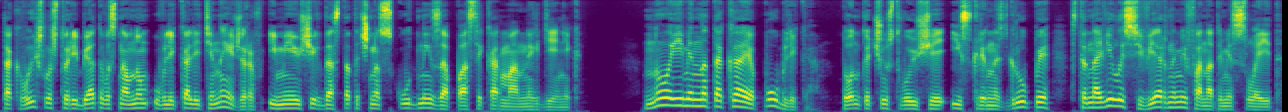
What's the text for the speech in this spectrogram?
Так вышло, что ребята в основном увлекали тинейджеров, имеющих достаточно скудные запасы карманных денег. Но именно такая публика, тонко чувствующая искренность группы, становилась верными фанатами Слейд.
